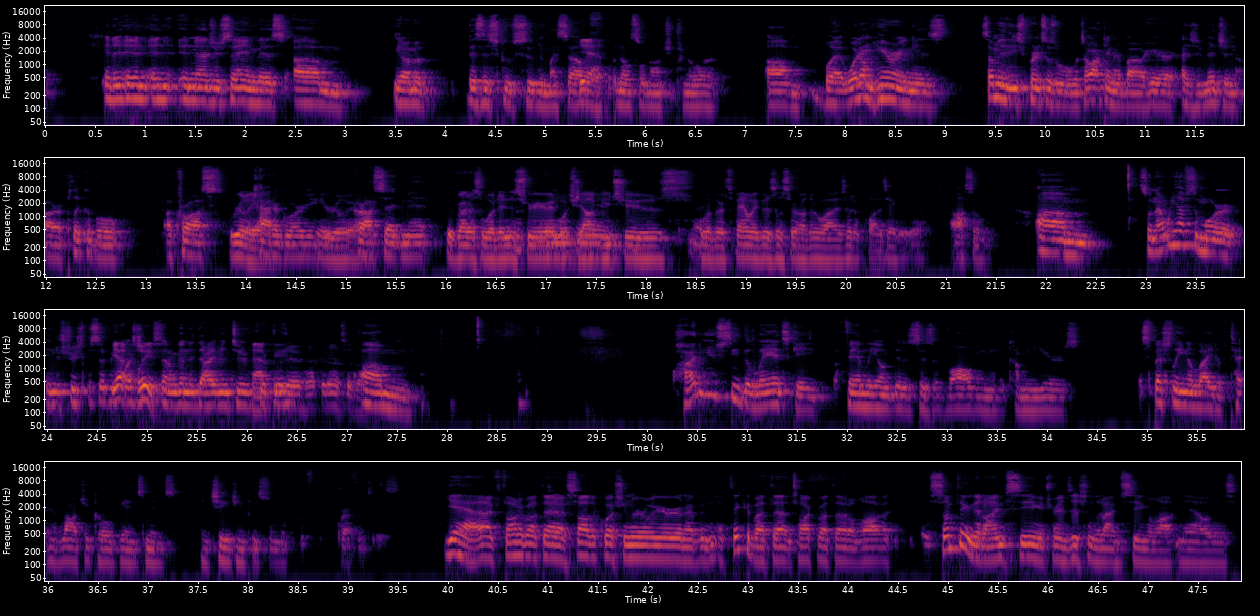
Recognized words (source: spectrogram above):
And and and, and as you're saying this, um, you know, I'm a business school student myself, Yeah. and also an entrepreneur. Um, but what I'm hearing is some of these principles we're talking about here, as you mentioned, are applicable across Really category, really are. cross segment. regardless of what industry you're in, what job you choose, Right. whether it's family business or otherwise, it applies everywhere. Awesome. Um, so now we have some more industry specific Yeah, questions please. that I'm going to dive into Happy quickly. to, happy to answer that. Um, how do you see the landscape of family owned businesses evolving in the coming years, especially in the light of technological advancements and changing consumer preferences? Yeah, I've thought about that. I saw the question earlier, and I've been I think about that and talk about that a lot. Something that I'm seeing, a transition that I'm seeing a lot now is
